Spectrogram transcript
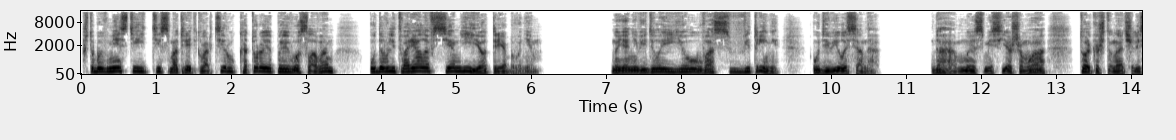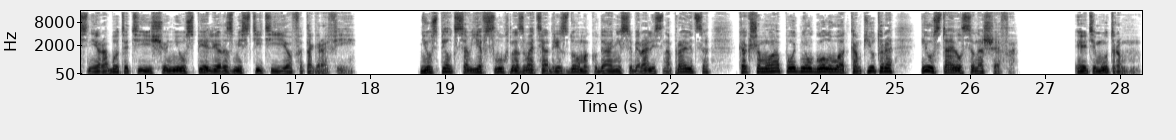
чтобы вместе идти смотреть квартиру, которая, по его словам, удовлетворяла всем ее требованиям. «Но я не видела ее у вас в витрине», — удивилась она. «Да, мы с месье Шамуа только что начали с ней работать и еще не успели разместить ее фотографии». Не успел Ксавье вслух назвать адрес дома, куда они собирались направиться, как Шамуа поднял голову от компьютера и уставился на шефа. Этим утром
